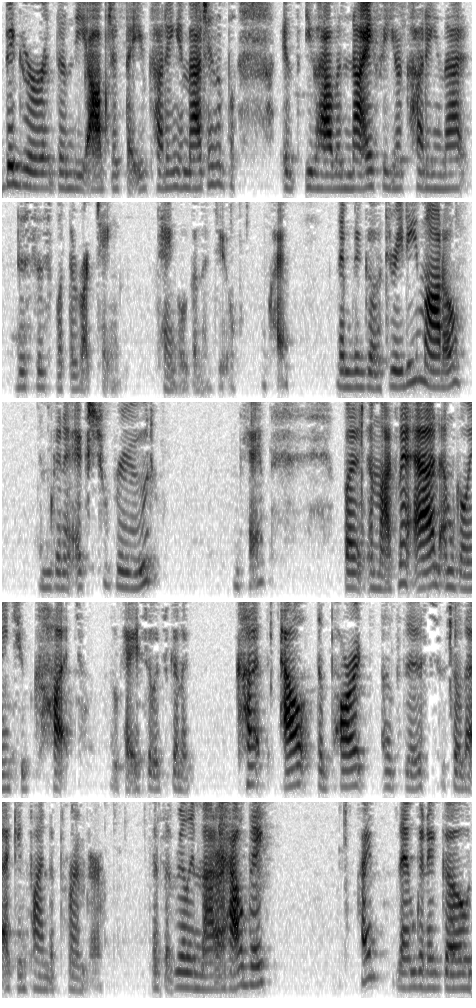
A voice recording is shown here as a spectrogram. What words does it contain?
bigger than the object that you're cutting. Imagine the, if you have a knife and you're cutting that, this is what the rectangle going to do. Okay. Then I'm going to go 3D model. I'm going to extrude. Okay but I'm not going to add, I'm going to cut. Okay, so it's going to cut out the part of this so that I can find the perimeter. Does it really matter how big? Okay, then I'm going to go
